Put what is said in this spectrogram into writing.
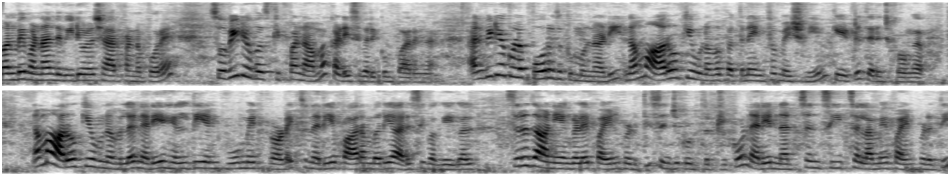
ஒன் பை ஒன்னாக இந்த வீடியோவில் ஷேர் பண்ண போகிறேன் ஸோ வீடியோவை ஸ்கிப் பண்ணாமல் கடைசி வரைக்கும் பாருங்கள் அண்ட் வீடியோக்குள்ளே போகிறதுக்கு முன்னாடி நம்ம ஆரோக்கிய உணவை பற்றின இன்ஃபர்மேஷனையும் கேட்டு தெரிஞ்சுக்கோங்க. நம்ம ஆரோக்கிய உணவில் நிறைய ஹெல்தி அண்ட் ஹோம்மேட் ப்ராடக்ட்ஸ் நிறைய பாரம்பரிய அரிசி வகைகள் சிறுதானியங்களை பயன்படுத்தி செஞ்சு கொடுத்துட்ருக்கோம். நிறைய நட்ஸ் அண்ட் சீட்ஸ் எல்லாமே பயன்படுத்தி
